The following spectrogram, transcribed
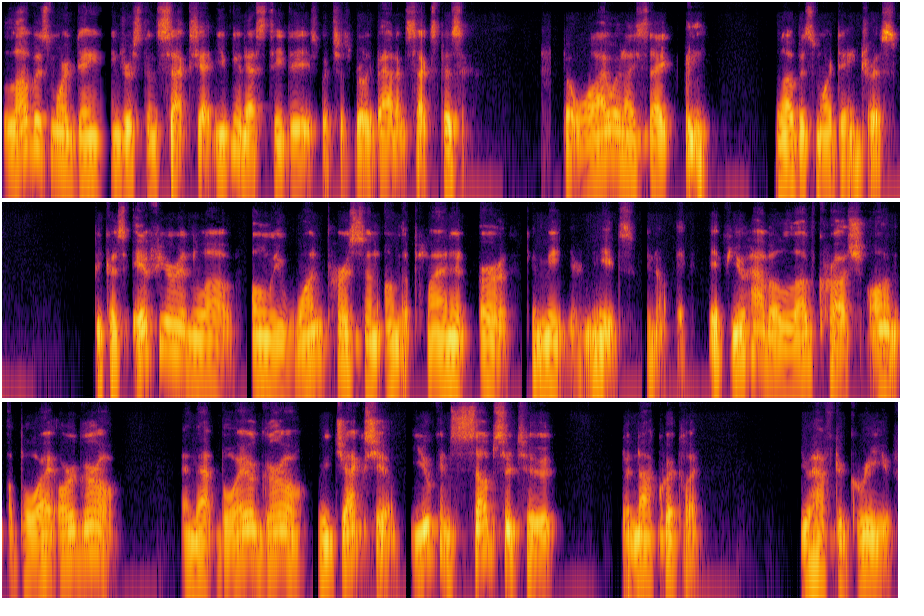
love is more dangerous than sex. Yet you can get STDs, which is really bad in sex. But why would I say love is more dangerous? Because if you're in love, only one person on the planet Earth can meet your needs. You know, if you have a love crush on a boy or a girl, and that boy or girl rejects you, you can substitute, but not quickly. You have to grieve.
